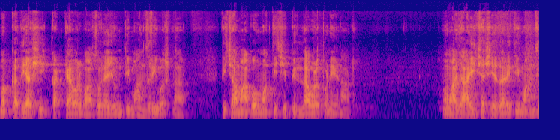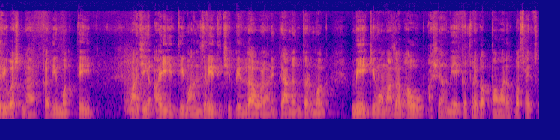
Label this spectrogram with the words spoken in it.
मग कधी अशी कट्ट्यावर बाजूला येऊन ती मांजरी बसणार तिच्या मागोमाग तिची पिल्लावळ पण येणार. मग माझ्या आईच्या शेजारी ती मांजरी बसणार कधी मग ती माझी आई ती मांजरी तिची पिल्लावळ आणि त्यानंतर मग मी किंवा माझा भाऊ अशा आम्ही एकत्र गप्पा मारत बसायचो.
